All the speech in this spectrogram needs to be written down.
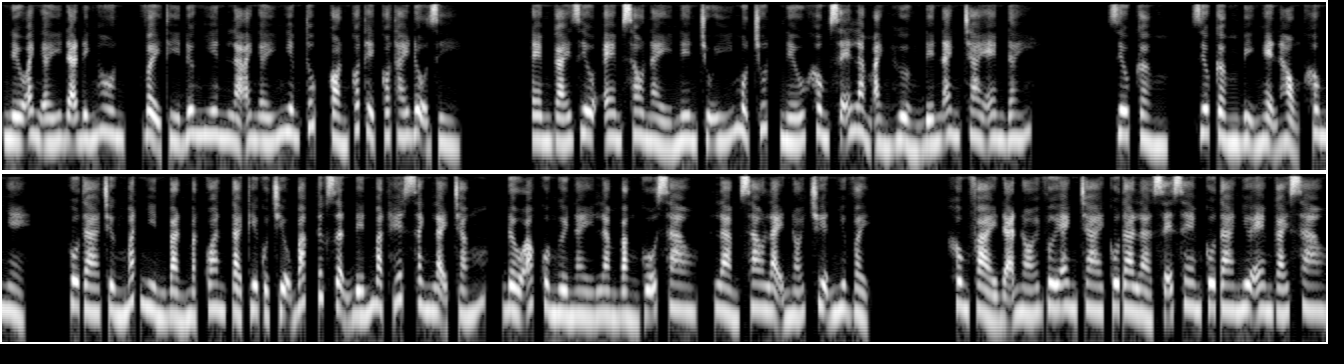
nếu anh ấy đã đính hôn, vậy thì đương nhiên là anh ấy nghiêm túc còn có thể có thái độ gì? Em gái Diêu em sau này nên chú ý một chút nếu không sẽ làm ảnh hưởng đến anh trai em đấy. Diêu cầm, Diêu cầm bị nghẹn hỏng không nhẹ. Cô ta chừng mắt nhìn bản mặt quan tài kia của Triệu Bắc tức giận đến mặt hết xanh lại trắng, đầu óc của người này làm bằng gỗ sao, làm sao lại nói chuyện như vậy. Không phải đã nói với anh trai cô ta là sẽ xem cô ta như em gái sao.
